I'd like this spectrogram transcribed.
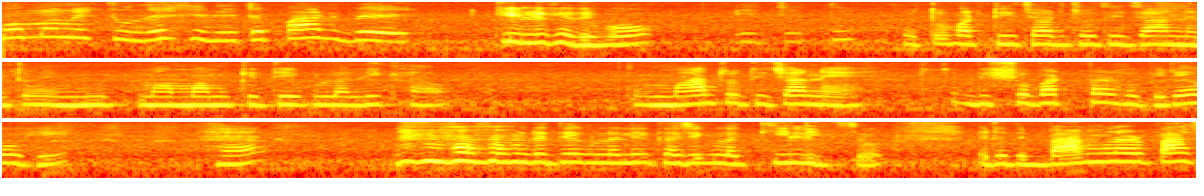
মামা একটু লিখে দিতে পারবে? কি লিখে দিব? এটা তো তো তোমার টিচার যদি জানে তুমি মামামকে দিয়ে এগুলো লিখাও। তোর মা যদি জানে তো বিশ্ব বাটপার হবি রে ওহি। হ্যাঁ? মামামরে দিয়ে এগুলো লেখা সেগুলো কি লিখছো? এটাতে বাংলার পাস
